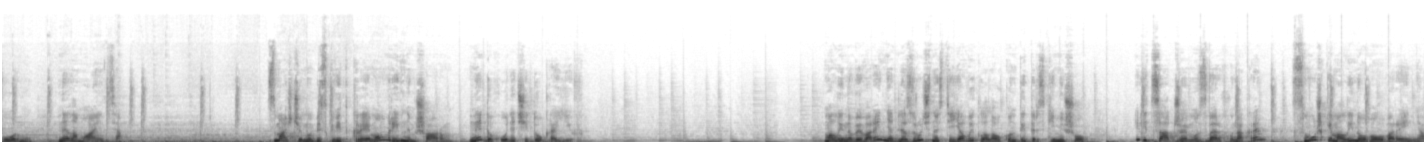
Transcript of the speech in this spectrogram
форму, не ламається. Змащуємо бісквіт кремом рівним шаром, не доходячи до країв. Малинове варення для зручності я виклала у кондитерський мішок. І відсаджуємо зверху на крем смужки малинового варення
